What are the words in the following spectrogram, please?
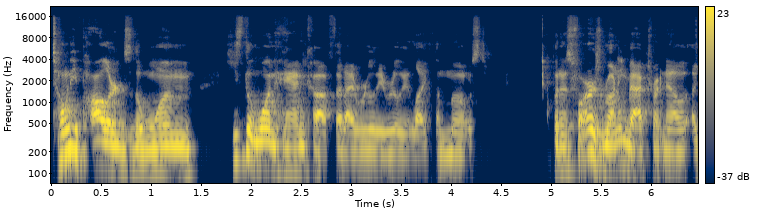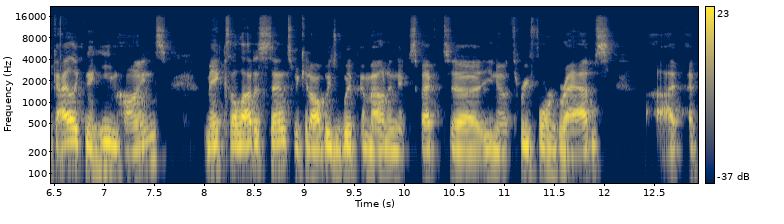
Tony Pollard's the one. He's the one handcuff that I really, really like the most. But as far as running backs right now, a guy like Nyheim Hines makes a lot of sense. We could always whip him out and expect, uh, you know, three, four grabs. I, I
